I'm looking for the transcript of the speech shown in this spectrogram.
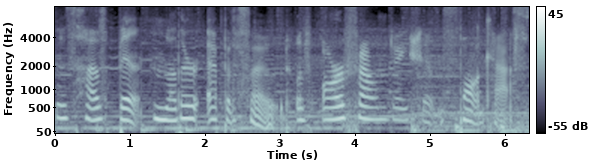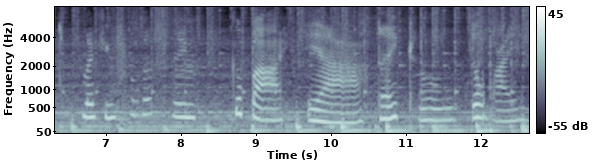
This has been another episode of our Foundations podcast. Thank you for listening. Goodbye. Yeah, thank you. Goodbye.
